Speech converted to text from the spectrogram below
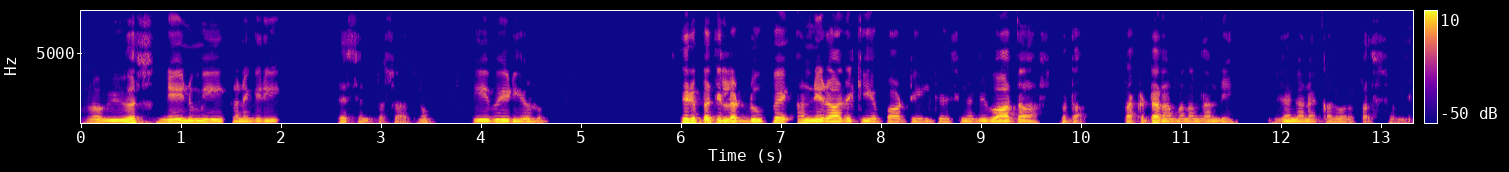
హలో వ్యూవర్స్ నేను మీ కనగిరి ఎస్ఎన్ ప్రసాద్ను. ఈ వీడియోలో తిరుపతి లడ్డూపై అన్ని రాజకీయ పార్టీలు చేసిన వివాదాస్పద ప్రకటన మనందరినీ నిజంగానే కలవరపరుస్తుంది.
